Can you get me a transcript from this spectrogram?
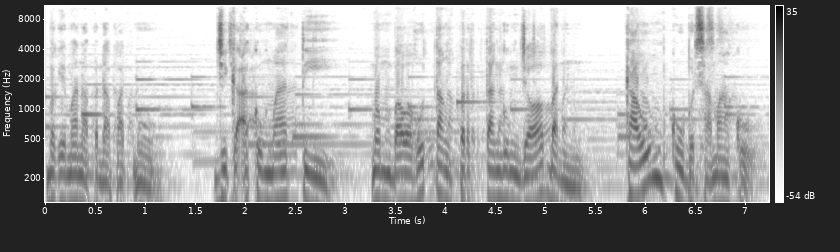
Bagaimana pendapatmu? Jika aku mati membawa hutang pertanggungjawaban kaumku bersamaku,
